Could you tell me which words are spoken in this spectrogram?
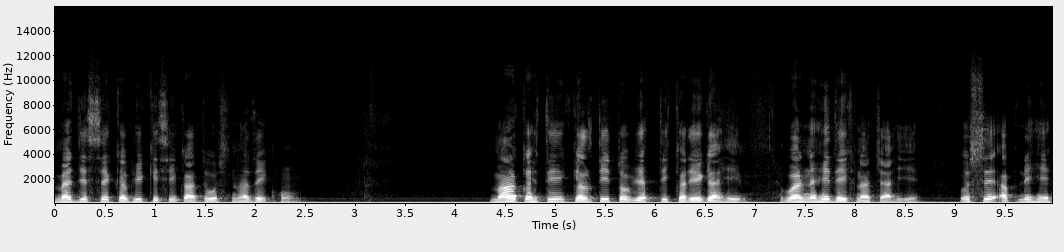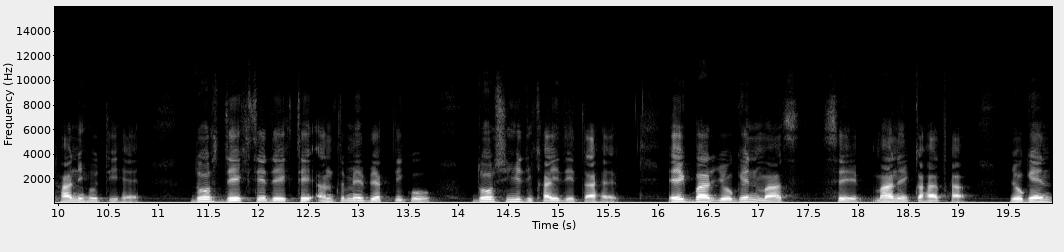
मैं जिससे कभी किसी का दोष न देखूँ। माँ कहती, गलती तो व्यक्ति करेगा ही। वह नहीं देखना चाहिए। उससे अपनी ही हानि होती है। दोष देखते देखते अंत में व्यक्ति को दोष ही दिखाई देता है। एक बार योगेन माँ से माँ ने कहा था, योगेन,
